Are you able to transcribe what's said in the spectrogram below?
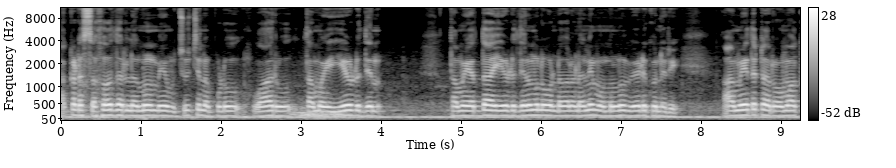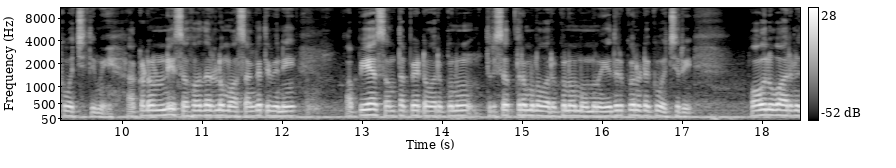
అక్కడ సహోదరులను మేము చూచినప్పుడు వారు తమ ఏడు దిన తమ యొద్ద ఏడు దినములు ఉండవలనని మమ్మల్ని వేడుకొనిరి. ఆ మీదట రోమాకు వచ్చితిమి. అక్కడ నుండి సహోదరులు మా సంగతి విని అపియా సంతపేట వరకును త్రిసత్రముల వరకును మమ్మల్ని ఎదుర్కొనుటకు వచ్చిరి. పౌలు వారిని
